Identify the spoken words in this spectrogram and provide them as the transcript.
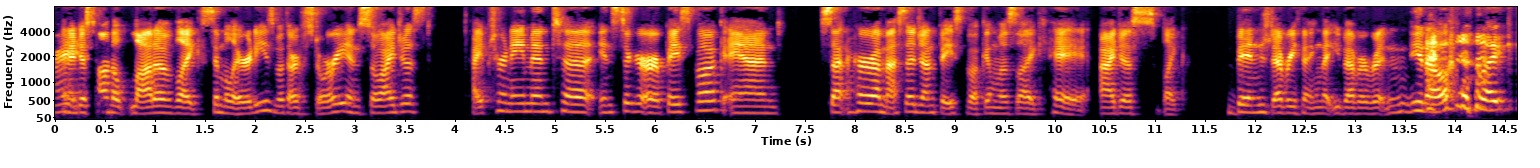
Right. And I just found a lot of like similarities with our story. And so I just typed her name into Instagram or Facebook and sent her a message on Facebook and was like, hey, I just like binged everything that you've ever written, you know? like,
